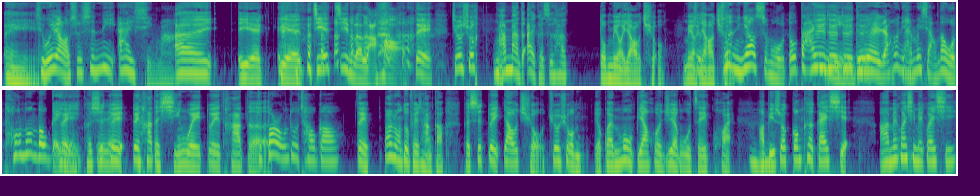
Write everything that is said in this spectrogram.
哎，请问杨老师是溺爱型吗？哎，也也接近了啦，哈，对，就是说满满的爱，可是他都没有要求，没有要求，就，就是你要什么我都答应你，对对对对，对，然后你还没想到，我通通都给你，对，可是对？对，对，对他的行为，对他的包容度超高，对，包容度非常高，可是对要求，就是说我们有关目标或任务这一块啊，比如说功课该写。啊，没关系，没关系，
